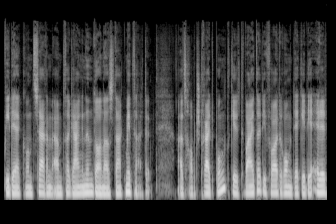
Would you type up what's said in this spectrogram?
wie der Konzern am vergangenen Donnerstag mitteilte. Als Hauptstreitpunkt gilt weiter die Forderung der GDL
